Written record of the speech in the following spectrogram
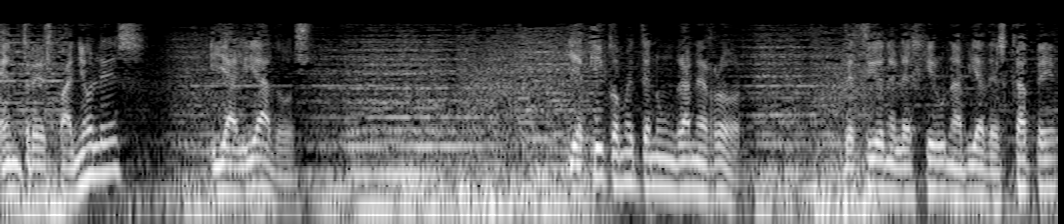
entre españoles y aliados. Y aquí cometen un gran error. Deciden elegir una vía de escape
